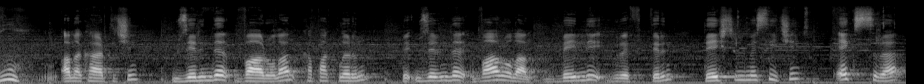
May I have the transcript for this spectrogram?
bu anakart için üzerinde var olan kapakların ve üzerinde var olan belli grafiklerin değiştirilmesi için ekstra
